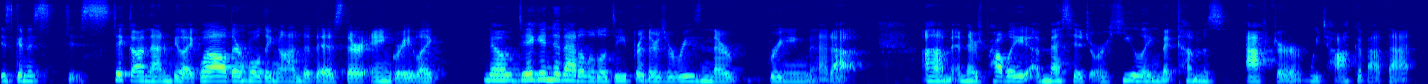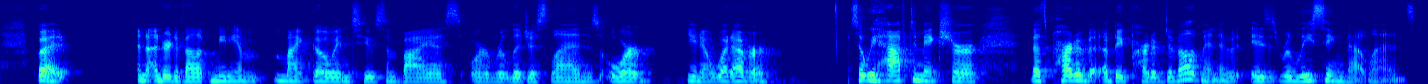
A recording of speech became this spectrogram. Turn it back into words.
is going to st- stick on that and be like, well, they're holding on to this, they're angry. Like, no, dig into that a little deeper. There's a reason they're bringing that up. Um, and there's probably a message or healing that comes after we talk about that. But an underdeveloped medium might go into some bias or religious lens or, you know, whatever. So we have to make sure that's part of a big part of development is releasing that lens,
